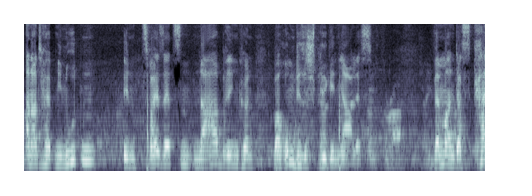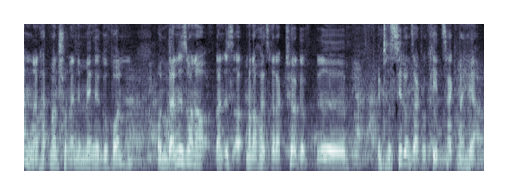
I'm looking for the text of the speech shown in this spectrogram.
anderthalb Minuten in zwei Sätzen nahebringen können, warum dieses Spiel genial ist. Wenn man das kann, dann hat man schon eine Menge gewonnen. Und dann ist man auch, dann ist man auch als Redakteur äh, interessiert und sagt, okay, zeig mal her.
